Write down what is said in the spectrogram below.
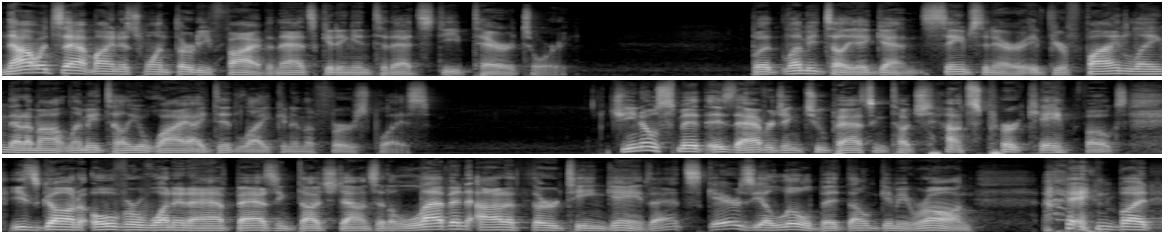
Now it's at minus 135, and that's getting into that steep territory. But let me tell you again, same scenario. If you're fine laying that amount, let me tell you why I did like it in the first place. Geno Smith is averaging two passing touchdowns per game, folks. He's gone over one and a half passing touchdowns in 11 out of 13 games. That scares you a little bit, don't get me wrong. and, but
